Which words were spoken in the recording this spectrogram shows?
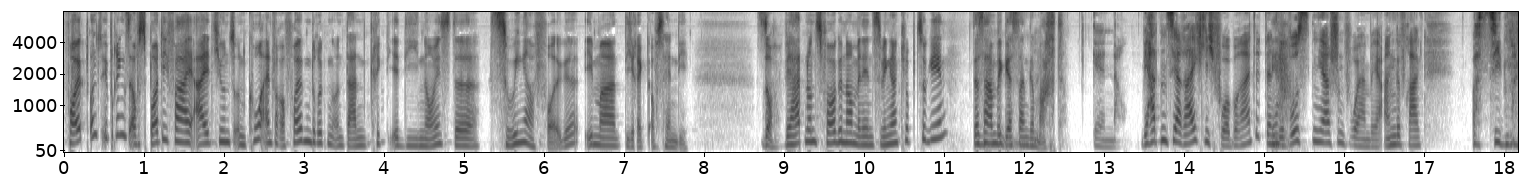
Folgt uns übrigens auf Spotify, iTunes und Co. Einfach auf Folgen drücken und dann kriegt ihr die neueste Swinger-Folge immer direkt aufs Handy. So, wir hatten uns vorgenommen, in den Swinger-Club zu gehen. Das haben wir gestern gemacht. Genau. Wir hatten es ja reichlich vorbereitet, denn Ja. wir wussten ja schon vorher, haben wir ja angefragt, was zieht man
